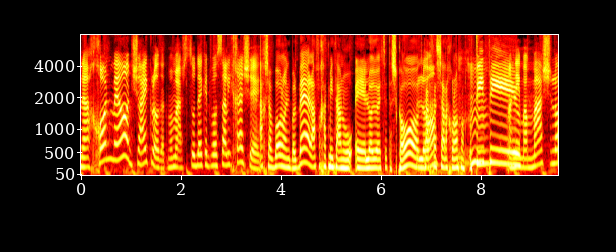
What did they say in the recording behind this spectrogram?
נכון מאוד, שייקלוט, את ממש צודקת ועושה לי חשק. עכשיו בואו לא נתבלבל, אף אחת מאיתנו אה, לא יועצת השקעות, לא. ככה שאנחנו לא נותנות פה טיפים. אני ממש לא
